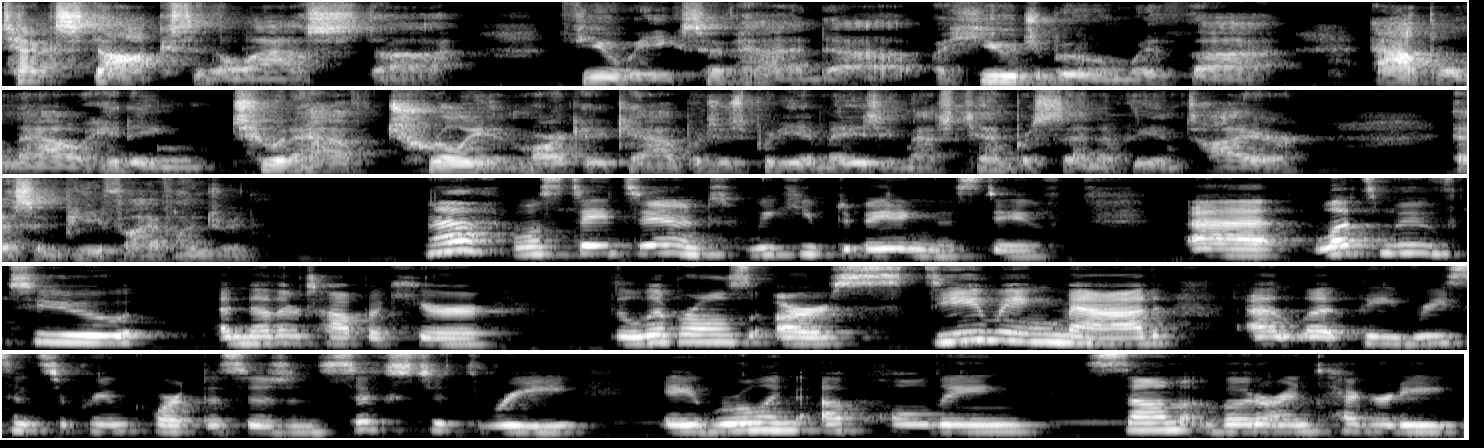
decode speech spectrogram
tech stocks in the last uh, few weeks have had uh, a huge boom with uh, Apple now hitting two and a half trillion market cap, which is pretty amazing. That's 10% of the entire S&P 500. Ah, well, stay tuned. We keep debating this, Dave. Uh, let's move to another topic here. The liberals are steaming mad at let the recent Supreme Court decision six to three, a ruling upholding some voter integrity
